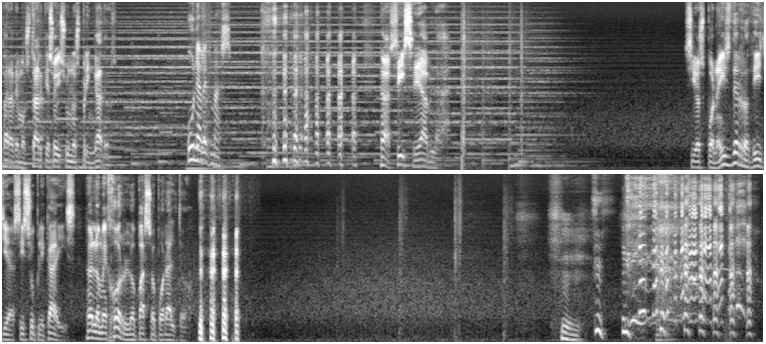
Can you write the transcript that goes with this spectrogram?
para demostrar que sois unos pringados. Una vez más. Así se habla. Si os ponéis de rodillas y suplicáis, a lo mejor lo paso por alto.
